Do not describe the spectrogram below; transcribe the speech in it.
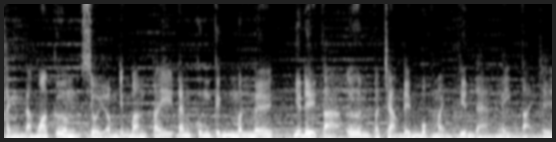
Thành đá hoa cương, sưởi ấm những bàn tay đang cung kính mân mê, như để tạ ơn và chạm đến một mảnh thiên đàng ngay tại thế.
